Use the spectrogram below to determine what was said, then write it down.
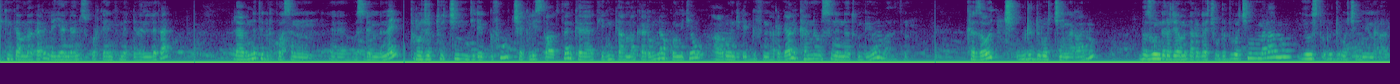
ቴክኒክ አማካሪ ለእያንዳንዱ ስፖርት አይነት መድበንለታል። ለአብነት እግር ኳስን ወስደን ብናይ ፕሮጀክቶችን እንዲደግፉ checklist አውጥተን ከቴክኒክ አማካሪውና ኮሚቴው አብሮ እንዲደግፍ እናደርጋለን ከነ ቢሆን ማለት ነው። ከዛ ውጭ ውድድሮችን ይመራሉ። በዞን ደረጃ የምናደርጋቸው ውድድሮችን ይመራሉ። የውስጥ ውድድሮችን ይመራሉ።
